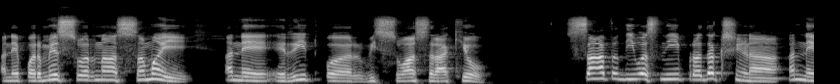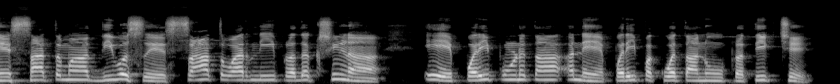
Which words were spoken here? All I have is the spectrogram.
અને પરમેશ્વરના સમય અને રીત પર વિશ્વાસ રાખ્યો. સાત દિવસની પ્રદક્ષિણા અને સાતમા દિવસે સાત વારની પ્રદક્ષિણા એ પરિપૂર્ણતા અને પરિપક્વતાનું પ્રતીક છે.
